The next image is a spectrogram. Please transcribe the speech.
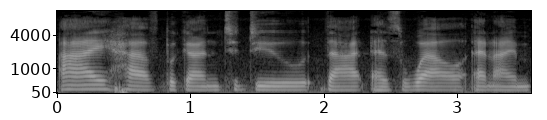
I have begun to do that as well. And I'm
